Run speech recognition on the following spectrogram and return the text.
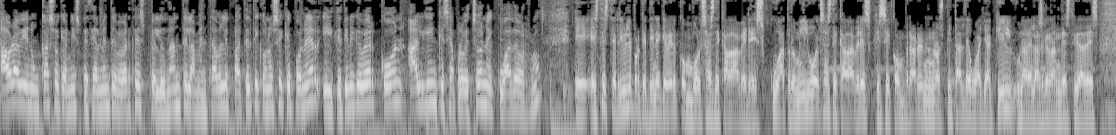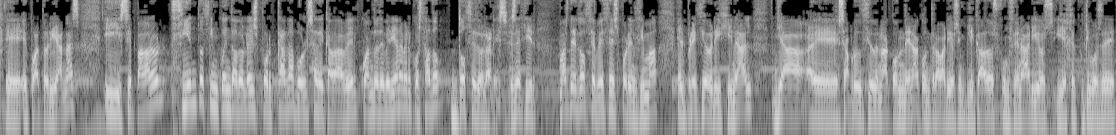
Ahora viene un caso que a mí especialmente me parece espeluznante, lamentable, patético, no sé qué poner y que tiene que ver con alguien que se aprovechó en Ecuador, ¿no? Eh, este es terrible porque tiene que ver con bolsas de cadáveres. 4.000 bolsas de cadáveres que se compraron en un hospital de Guayaquil, una de las grandes ciudades eh, ecuatorianas, y se pagaron 150 dólares por cada bolsa de cadáver cuando deberían haber costado 12 dólares. Es decir, más de 12 veces por encima el precio original. Ya eh, se ha producido una condena contra varios implicados, funcionarios y ejecutivos de,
